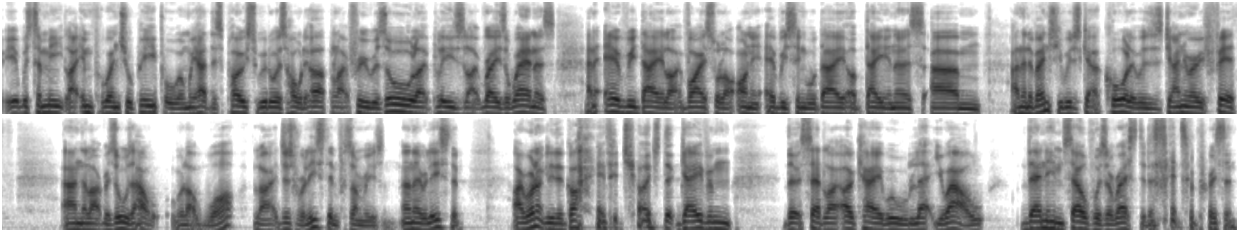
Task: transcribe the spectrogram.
it was to meet like influential people. And we had this post we'd always hold it up and like free Rasool like please like raise awareness. And every day like vice were like on it every single day updating us. Um and then eventually we just get a call. It was january 5th and they're like Rasool's out we're like what like just released him for some reason and they released him ironically the guy the judge that gave him that said like okay we'll let you out then himself was arrested and sent to prison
